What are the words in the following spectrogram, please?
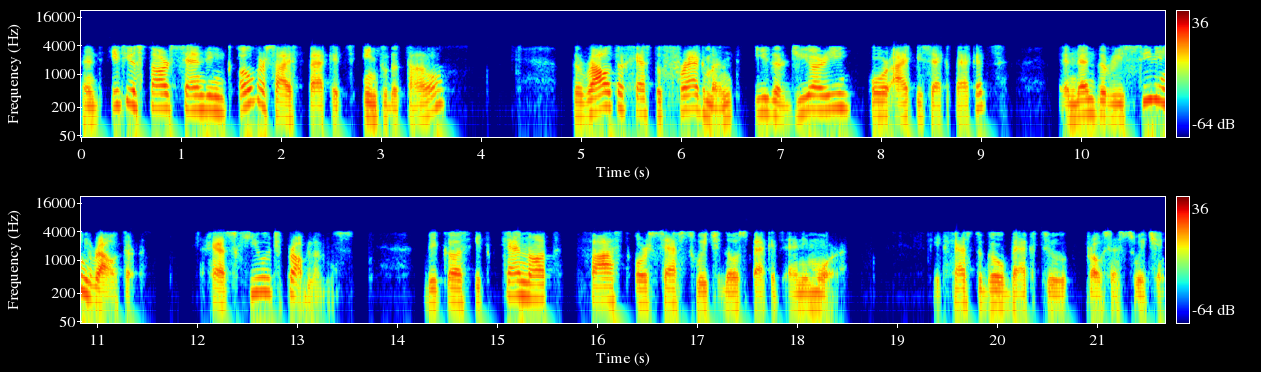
And if you start sending oversized packets into the tunnel, the router has to fragment either GRE or IPsec packets, and then the receiving router has huge problems because it cannot fast or CEF switch those packets anymore. It has to go back to process switching.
